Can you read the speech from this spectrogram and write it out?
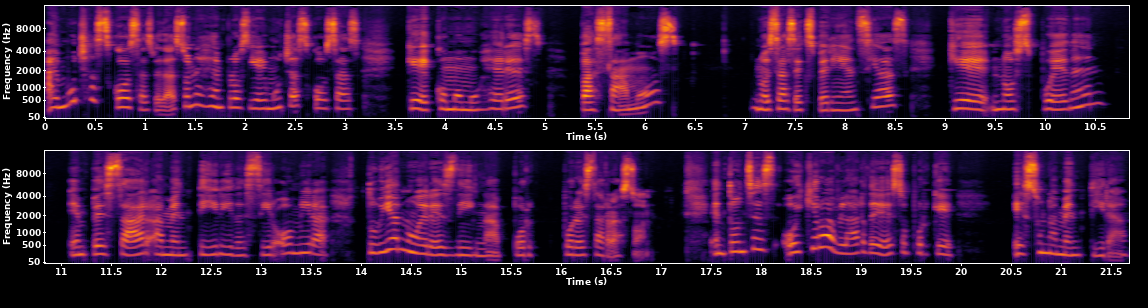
hay muchas cosas, ¿verdad? Son ejemplos y hay muchas cosas que como mujeres pasamos, nuestras experiencias que nos pueden empezar a mentir y decir, oh, mira, tú ya no eres digna por, por esta razón. Entonces, hoy quiero hablar de eso porque es una mentira.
